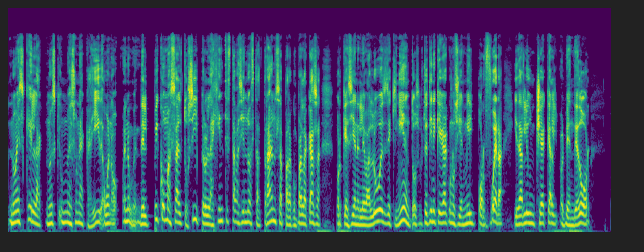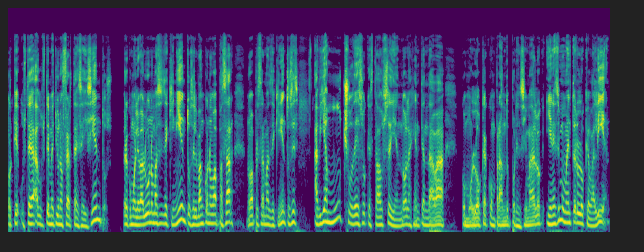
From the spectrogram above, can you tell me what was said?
no, es que la, no es que no es una caída. Bueno, bueno, del pico más alto sí, pero la gente estaba haciendo hasta tranza para comprar la casa porque si en el evalúo es de 500, usted tiene que llegar con unos 100 mil por fuera y darle un cheque al vendedor porque usted, usted metió una oferta de 600, pero como el evalúo nomás es de 500, el banco no va a pasar, no va a prestar más de 500. Entonces, había mucho de eso que estaba sucediendo, la gente andaba como loca comprando por encima de lo que, y en ese momento era lo que valían,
